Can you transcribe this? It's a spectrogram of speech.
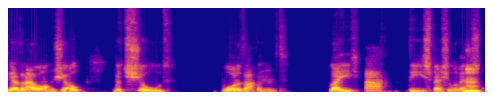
They had an hour long show which showed what has happened, like at these special events.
